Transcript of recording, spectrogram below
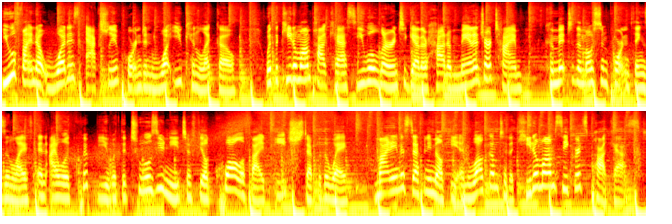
you will find out what is actually important and what you can let go. With the Keto Mom podcast, you will learn together how to manage our time, commit to the most important things in life, and I will equip you with the tools you need to feel qualified each step of the way. My name is Stephanie Mielke, and welcome to the Keto Mom Secrets podcast.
